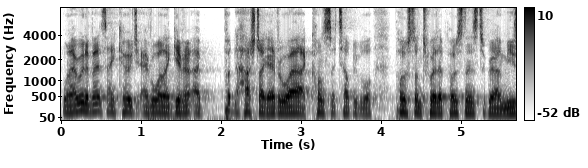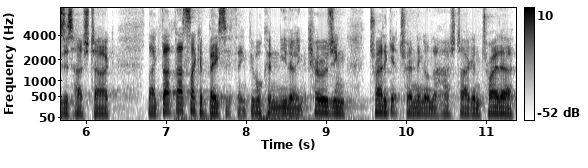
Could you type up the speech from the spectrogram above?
when I run events, I encourage everyone. I give it, I put the hashtag everywhere. I constantly tell people post on Twitter, post on Instagram, use this hashtag. Like that, that's like a basic thing. People can, you know, encouraging, try to get trending on the hashtag and try to,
